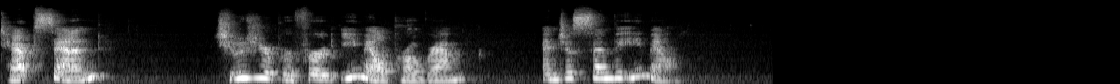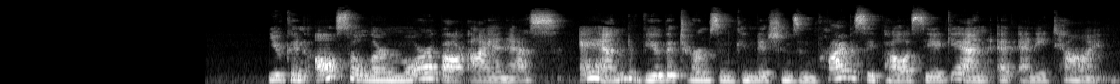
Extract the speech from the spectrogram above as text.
Tap Send, choose your preferred email program, and just send the email. You can also learn more about INS and view the terms and conditions and privacy policy again at any time.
